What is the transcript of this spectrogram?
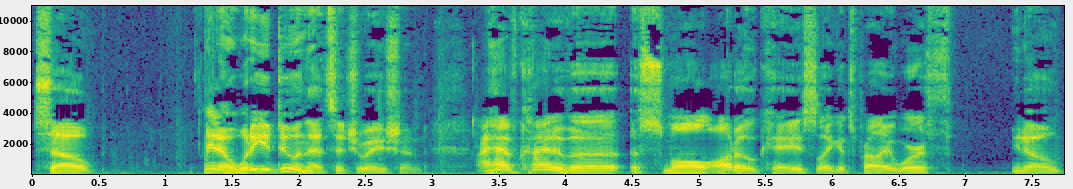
So, you know, what do you do in that situation? I have kind of a, a small auto case, like it's probably worth, you know,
